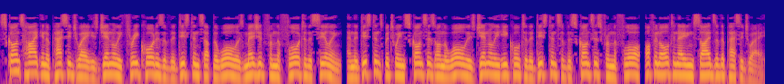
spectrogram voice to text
Sconce height in a passageway is generally three-quarters of the distance up the wall as measured from the floor to the ceiling, and the distance between sconces on the wall is generally equal to the distance of the sconces from the floor, often alternating sides of the passageway.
